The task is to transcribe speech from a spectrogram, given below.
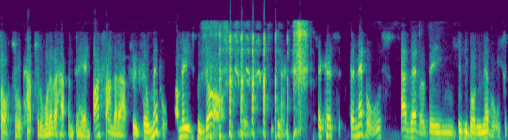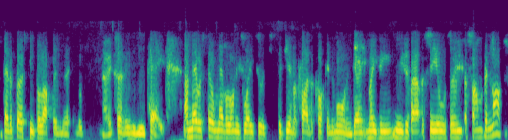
shot or captured or whatever happened to him. I found that out through Phil Neville. I mean, it's bizarre, you know, because the Nevilles, as ever, being busybody Nevilles, they're the first people up in the, in the know, it's certainly in the UK. And there was Phil Neville on his way to the gym at five o'clock in the morning, going amazing news about the SEALs and Osama bin Laden.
